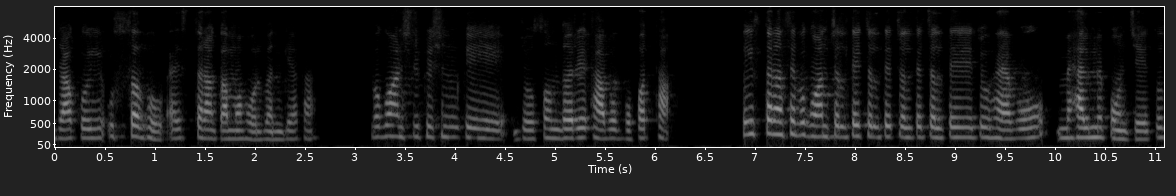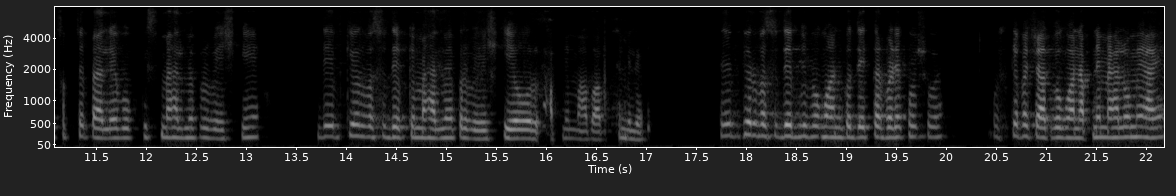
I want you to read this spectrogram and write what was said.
या कोई उत्सव हो, इस तरह का माहौल बन गया था। भगवान श्री कृष्ण के जो सौंदर्य था, वो बहुत था। तो इस तरह से भगवान चलते चलते चलते चलते जो है, वो महल में पहुँचे। तो सबसे पहले वो किस महल में प्रवेश किए? देवकी और वसुदेव के महल में प्रवेश किए और अपने माँ बाप से मिले। देवकी और वसुदेव भी भगवान को देखकर बड़े खुश हुए। उसके पश्चात भगवान अपने महलों में आए।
